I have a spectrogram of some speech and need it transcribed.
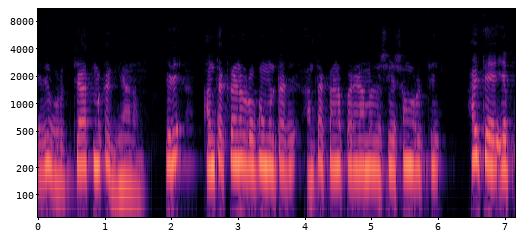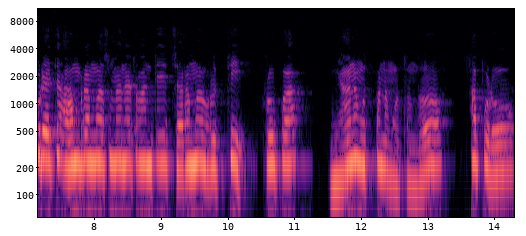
ఇది వృత్యాత్మక జ్ఞానం. ఇది అంతఃకరణ రూపం ఉంటుంది. అంతఃకరణ పరిణామ విశేషం వృత్తి. అయితే ఎప్పుడైతే అహం బ్రహ్మాస్మైనటువంటి చరమ వృత్తి రూప జ్ఞానం ఉత్పన్నమవుతుందో అప్పుడు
